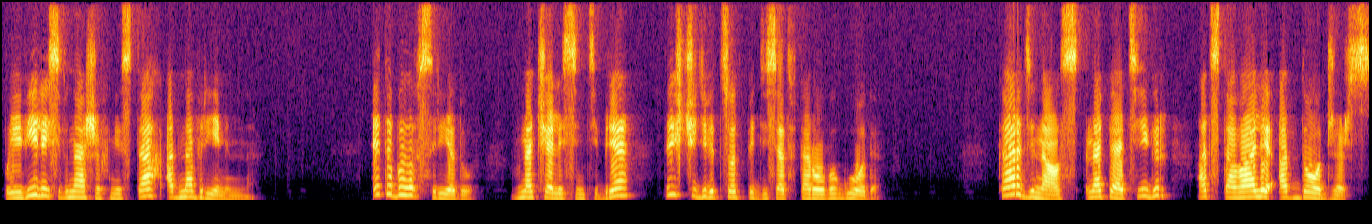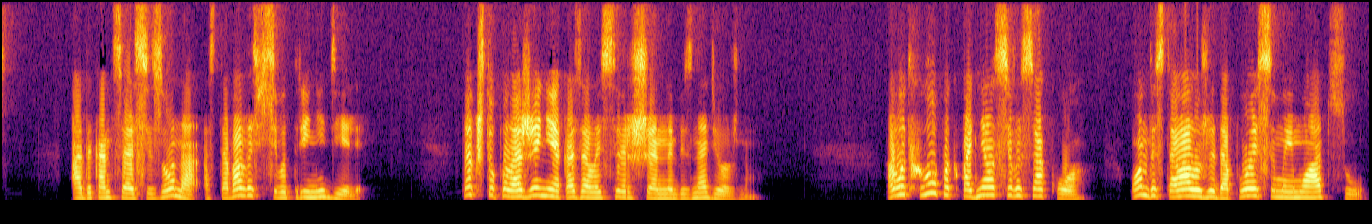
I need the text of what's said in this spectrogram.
появились в наших местах одновременно. Это было в среду, в начале сентября 1952 года. Кардиналс на 5 игр отставали от Доджерс, а до конца сезона оставалось всего три недели. Так что положение оказалось совершенно безнадежным. А вот хлопок поднялся высоко. Он доставал уже до пояса моему отцу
